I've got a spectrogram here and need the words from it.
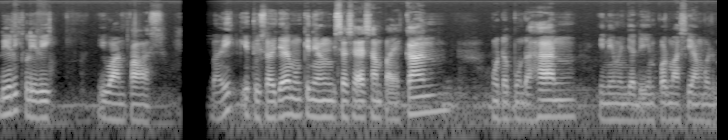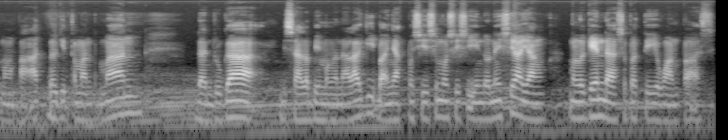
lirik-lirik Iwan Fals. Baik, itu saja mungkin yang bisa saya sampaikan. Mudah-mudahan ini menjadi informasi yang bermanfaat bagi teman-teman dan juga bisa lebih mengenal lagi banyak musisi-musisi Indonesia yang melegenda seperti Iwan Fals.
